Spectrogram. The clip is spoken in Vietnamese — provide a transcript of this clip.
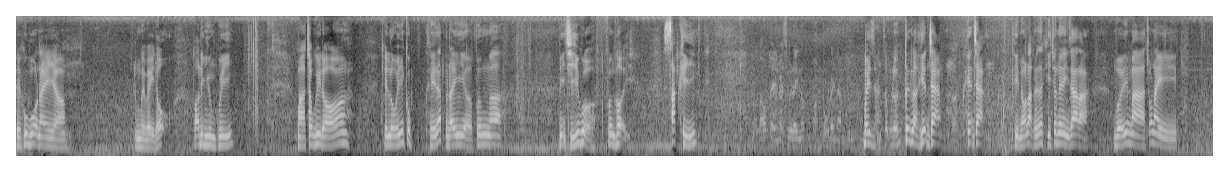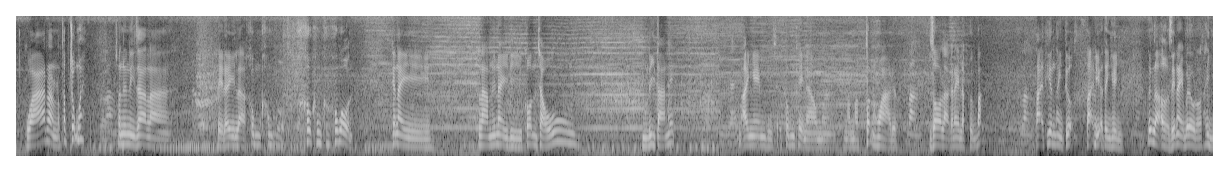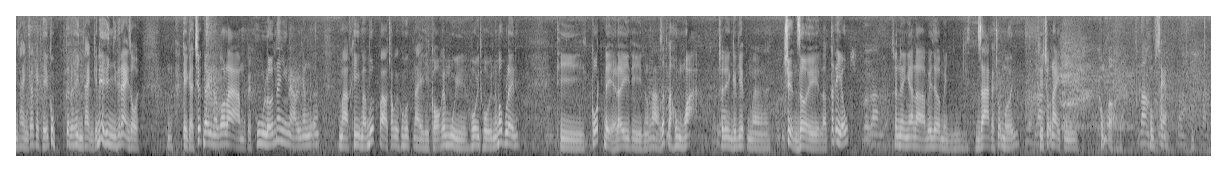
Cái khu mộ này ờ, 17 độ, tọa đinh hương quý. Mà trong khi đó cái lối cục thế đất ở đây ở phương ờ, vị trí của phương hợi sát khí Và ốc này ngày xưa đây nó toàn bộ đây là một cái Bây- tràng rộng lớn. tức là hiện trạng hiện trạng thì nó là cái sát khí cho nên thành ra là với mà chỗ này quá là nó thấp trũng ấy Vâng. cho nên thành ra là để đây là không không không không không, không ổn. Cái này làm như này thì con cháu ly tán hết. Anh em thì sẽ không thể nào mà mà mà thuận hòa được. Vâng, do là cái này lập hướng bắc. Vâng, tại thiên thành tượng tại địa thành hình. Tức là ở dưới này bắt đầu nó hình thành các cái thế cục tức là hình thành cái địa hình như thế này rồi. Kể cả trước đây nó có là một cái khu lớn hay như nào đi chăng nữa mà khi mà bước vào trong cái khu vực này thì có cái mùi hôi thối nó bốc lên ấy. thì cốt để ở đây thì nó là rất là hung họa cho nên cái việc mà chuyển rời là tất yếu vâng. cho nên nghe là bây giờ mình ra cái chỗ mới chứ chỗ này thì không ở được Vâng, Không xem. Vâng, vâng, vâng.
